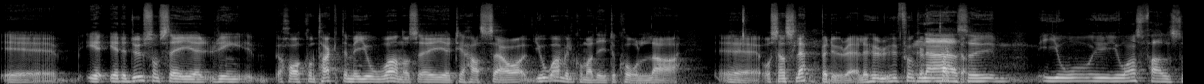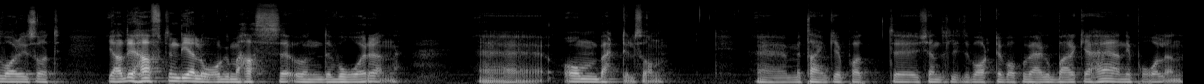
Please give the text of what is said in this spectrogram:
eh, är, är det du som säger, ring, har kontakten med Johan och säger till Hasse, ja, Johan vill komma dit och kolla. Eh, och sen släpper du det, eller hur, hur funkar Nej, kontakten? alltså, i, I Johans fall så var det ju så att jag hade haft en dialog med Hasse under våren eh, om Bertilsson. Eh, med tanke på att det kändes lite vart det var på väg att barka hän i Polen.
